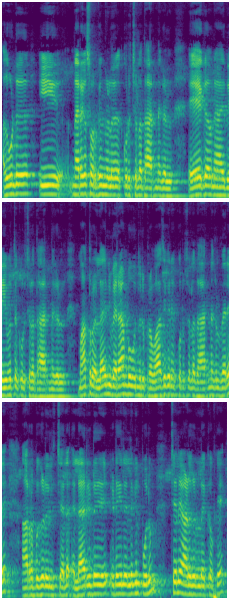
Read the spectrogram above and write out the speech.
അതുകൊണ്ട് ഈ നരകസ്വർഗങ്ങളെ കുറിച്ചുള്ള ധാരണകൾ ഏകവനായ ദൈവത്തെക്കുറിച്ചുള്ള ധാരണകൾ മാത്രമല്ല ഇനി വരാൻ പോകുന്നൊരു പ്രവാചകനെ കുറിച്ചുള്ള ധാരണകൾ വരെ അറബുകളിൽ ചില എല്ലാവരുടെ ഇടയിൽ അല്ലെങ്കിൽ പോലും ചില ആളുകളിലേക്കൊക്കെ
